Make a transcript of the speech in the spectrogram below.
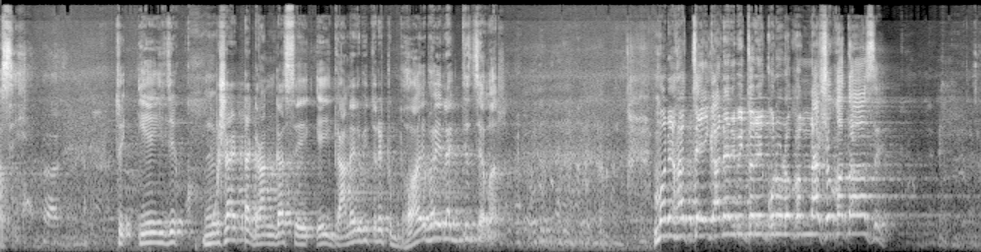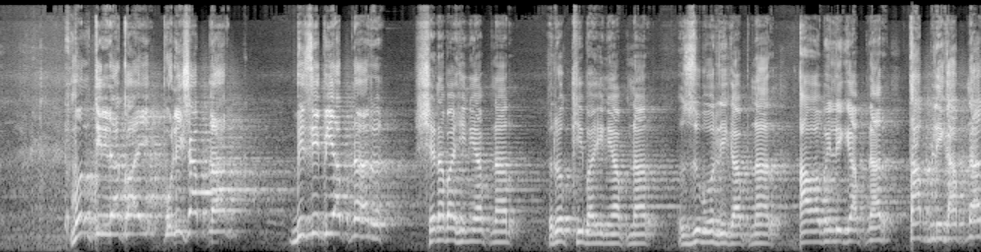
আসি। তো এই যে মশা একটা গান গাছে, এই গানের ভিতরে একটু ভয় ভয় লাগতেছে আমার। মনে হচ্ছে এই গানের ভিতরে কোনো রকম নাশকতা আছে। মন্ত্রীরা কয়, পুলিশ আপনার, বিজেপি আপনার সেনাবাহিনী আপনার, রক্ষী বাহিনী আপনার, যুবলীগ আপনার, আওয়ামী লীগ আপনার, তাবলিগ আপনার,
